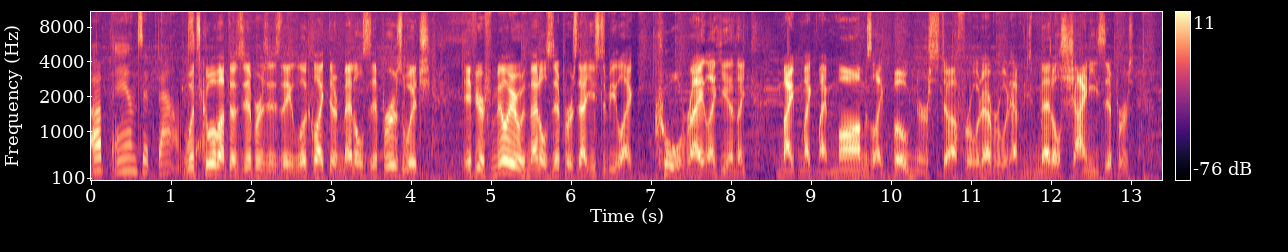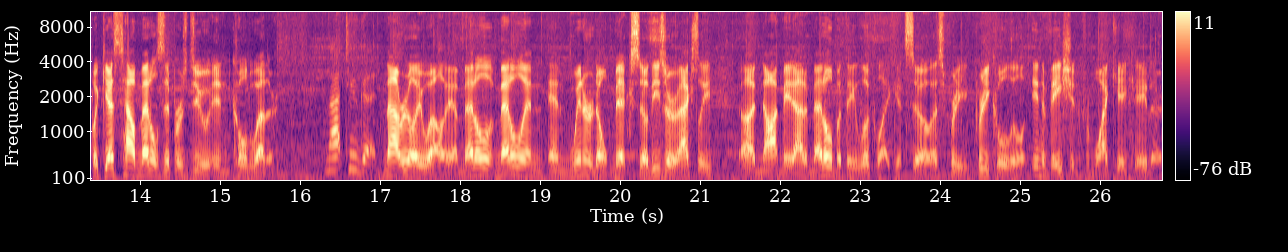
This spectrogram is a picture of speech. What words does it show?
up and zip down. What's so. cool about those zippers is they look like they're metal zippers, which if you're familiar with metal zippers, that used to be like cool, right? Like you had like my, my, my mom's like Bogner stuff or whatever would have these metal shiny zippers. But guess how metal zippers do in cold weather? Not too good. Not really well, yeah. Metal, metal and, and winter don't mix. So these are actually uh, not made out of metal, but they look like it. So that's pretty pretty cool little innovation from YKK there.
